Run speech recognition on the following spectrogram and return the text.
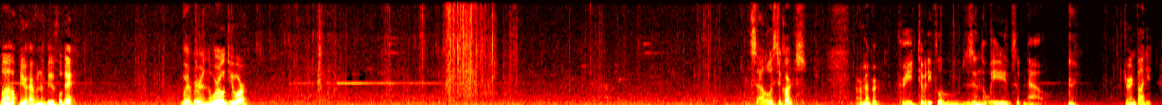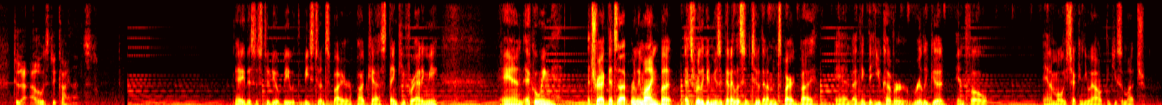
Well, I hope you're having a beautiful day. Wherever in the world you are. Saloistic artists. Now remember, creativity flows in the waves of now. You're invited to the Aloistic Islands. Hey, this is Studio B with the Beats to Inspire podcast. Thank you for adding me and echoing a track that's not really mine, but it's really good music that I listen to that I'm inspired by. And I think that you cover really good info and I'm always checking you out. Thank you so much.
